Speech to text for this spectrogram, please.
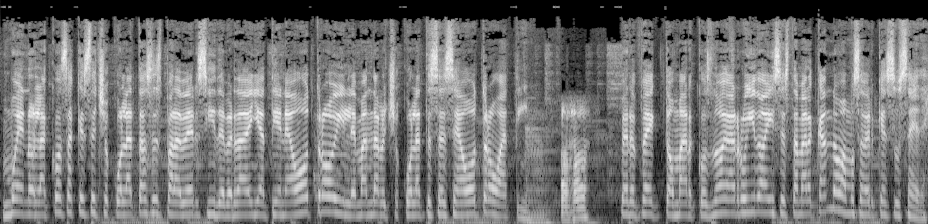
Bueno, la cosa que este chocolatazo es para ver si de verdad ella tiene a otro y le manda los chocolates a ese a otro o a ti. Ajá. Perfecto, Marcos, no haga ruido, ahí se está marcando, vamos a ver qué sucede.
